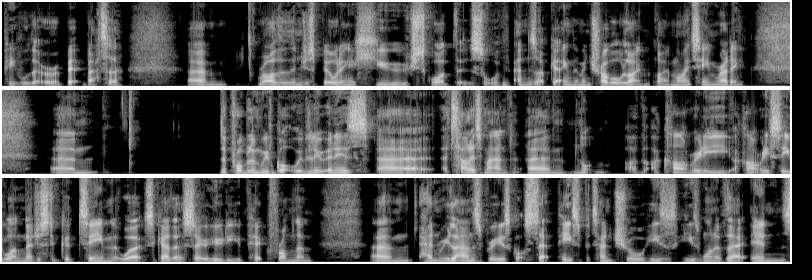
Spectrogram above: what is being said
people that are a bit better. Um, rather than just building a huge squad that sort of ends up getting them in trouble, like like my team Reading. Um, the problem we've got with Luton is uh, a talisman. Um, not, I, I, can't really, I can't really see one. They're just a good team that work together. So who do you pick from them? Um, Henry Lansbury has got set piece potential. He's he's one of their ins.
